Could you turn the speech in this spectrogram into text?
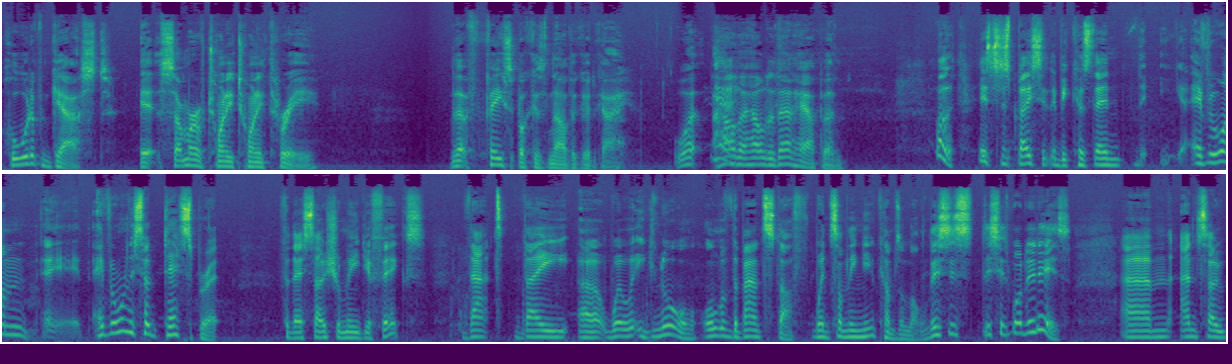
Who would have guessed it summer of 2023 that Facebook is now the good guy? What? How the hell did that happen? Well, it's just basically because then everyone eh, everyone is so desperate for their social media fix that they uh, will ignore all of the bad stuff when something new comes along. This is this is what it is. Um, and so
